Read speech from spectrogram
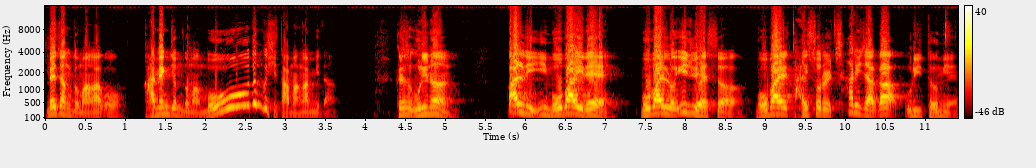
매장도 망하고 가맹점도 망 모든 것이 다 망합니다. 그래서 우리는 빨리 이 모바일에 모바일로 이주해서 모바일 다이소를 차리자가 우리 덤이에요.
